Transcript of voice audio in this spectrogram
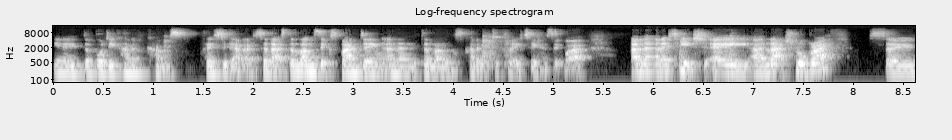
you know the body kind of comes close together so that's the lungs expanding and then the lungs kind of deflating as it were and then i teach a, a lateral breath so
